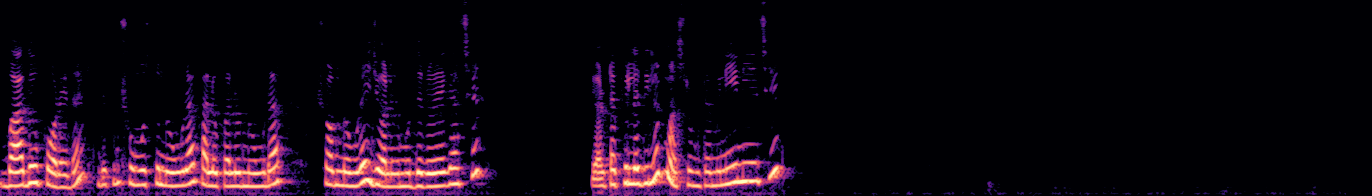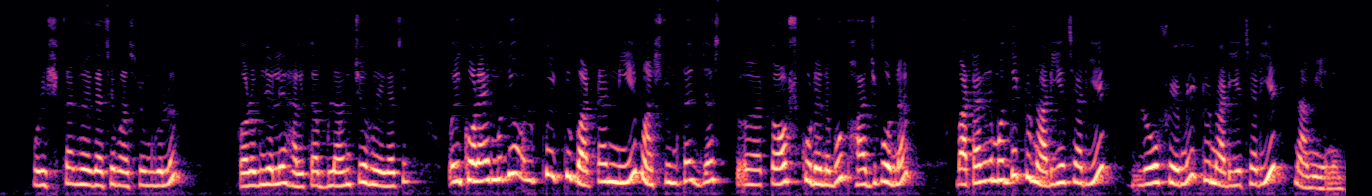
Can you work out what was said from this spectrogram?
বাদও পড়ে না। দেখুন, সমস্ত নোংরা, কালো কালো নোংরা, সব নোংরাই জলের মধ্যে রয়ে গেছে। জলটা ফেলে দিলাম, মাশরুমটা আমি নিয়ে নিয়েছি। পরিষ্কার হয়ে গেছে মাশরুমগুলো। গরম জলে হালকা ব্লাঞ্চও হয়ে গেছে। ওই কড়াইয়ের মধ্যে অল্প একটু বাটার নিয়ে মাশরুমটা জাস্ট টস করে নেব, ভাজবো না। বাটারের মধ্যে একটু নাড়িয়ে ছাড়িয়ে লো ফ্লেমে একটু নাড়িয়ে ছাড়িয়ে নামিয়ে নেব।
